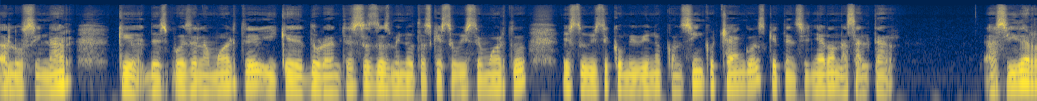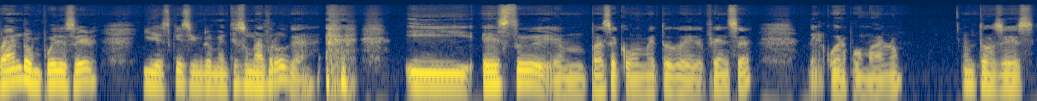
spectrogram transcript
alucinar que después de la muerte y que durante estos dos minutos que estuviste muerto, estuviste conviviendo con cinco changos que te enseñaron a saltar. Así de random puede ser. Y es que simplemente es una droga. y esto em, pasa como método de defensa del cuerpo humano. Entonces,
